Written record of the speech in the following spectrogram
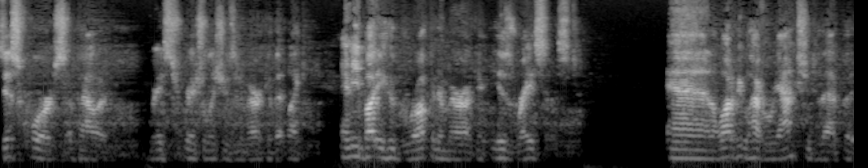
discourse about race racial issues in America that like anybody who grew up in America is racist, and a lot of people have a reaction to that. But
